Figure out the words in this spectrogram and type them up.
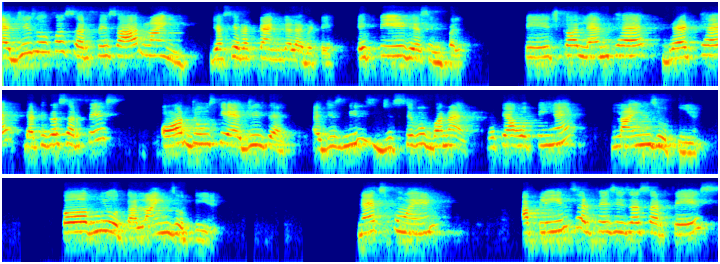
edges of a surface are line जैसे रेक्टेंगल है बेटे. एक पेज है सिंपल पेज का लेंथ है ब्रेथ है दैट इज़ अ सरफेस और जो उसके एजेस है एजेस मींस जिससे वो बना है, वो क्या होती हैं? लाइंस होती हैं. कर्व नहीं होता लाइंस होती हैं. Next point a plane surface is a surface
